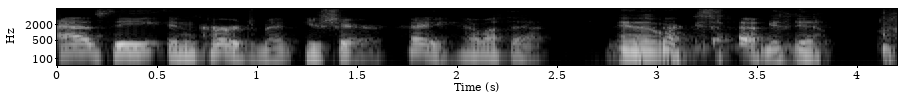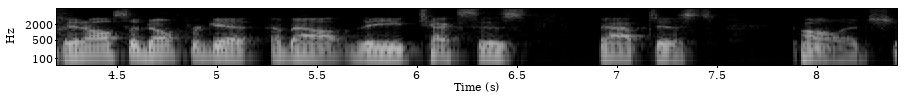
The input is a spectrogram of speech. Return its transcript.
as the encouragement you share. Hey, how about that? Yeah, that works. Good deal. and also, don't forget about the Texas Baptist College.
